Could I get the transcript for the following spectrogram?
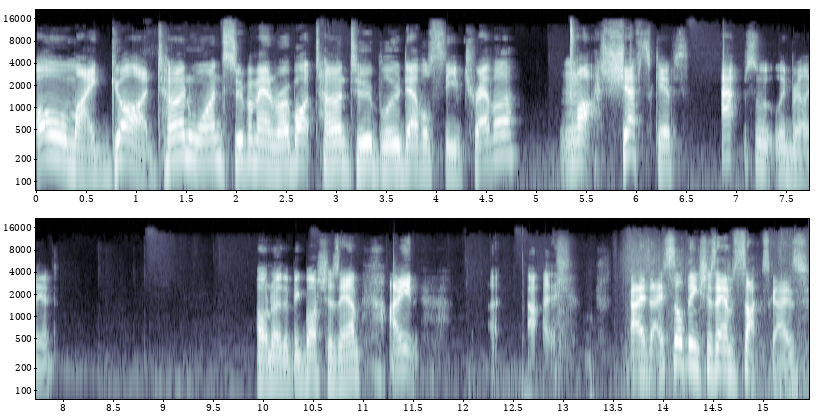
Oh my god. Turn one, Superman Robot. Turn two, Blue Devil, Steve Trevor. Mwah, chef's kiss. Absolutely brilliant. Oh no, the big boss Shazam. I mean... Uh, uh, guys, I still think Shazam sucks, guys.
